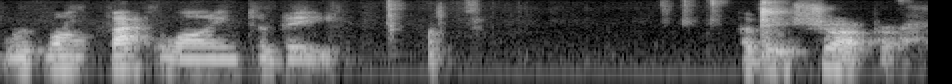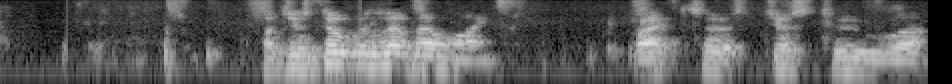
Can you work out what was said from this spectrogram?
would want that line to be a bit sharper. I'll just do it with a little bit of line, right? So it's just to, uh,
